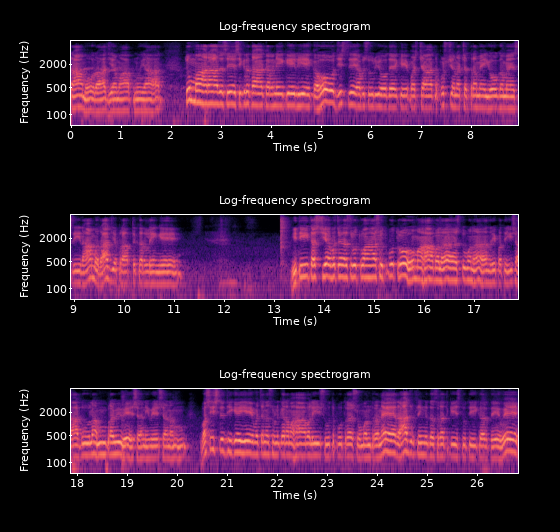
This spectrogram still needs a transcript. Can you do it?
रामो राज्यमाप्नुयात्। तुम महाराज से शीघ्रता करने के लिए कहो, जिससे अब सूर्योदय के पश्चात पुष्य नक्षत्र में योग में श्री राम राज्य प्राप्त कर लेंगे। इति तस्य वच श्रुत्वा सुतपुत्रो महाबलस्तुवन नृपति शार्दूलं प्रविवेश निवेशनम्। वशिष्ठ जी के ये वचन सुनकर महाबली सूतपुत्र सुमंत्र ने राज सिंह दशरथ की स्तुति करते हुए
